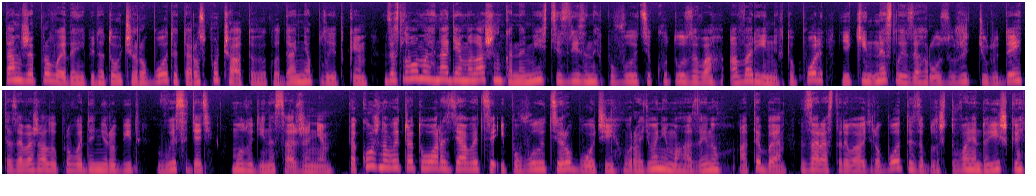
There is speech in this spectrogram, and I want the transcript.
Там вже проведені підготовчі роботи та розпочато викладання плитки. За словами Геннадія Милашенка, на місці зрізаних по вулиці Кутузова аварійних тополь, які несли загрозу життю людей та заважали у проведенні робіт, висадять молоді насадження. Також новий тротуар з'явиться і по вулиці Робочій у районі магазину АТБ. Зараз тривають роботи з облаштування доріжки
